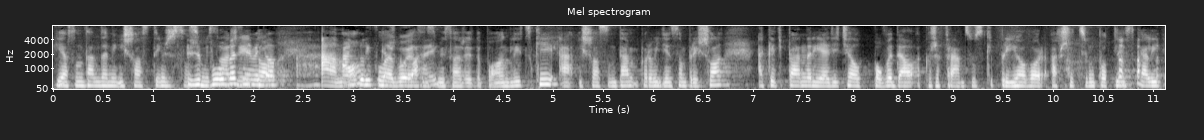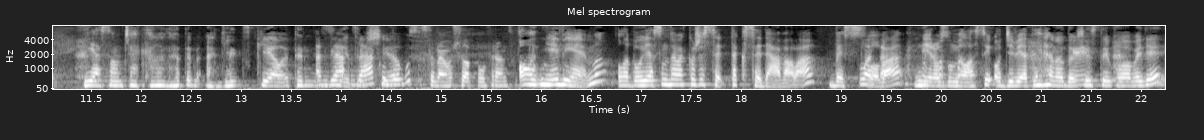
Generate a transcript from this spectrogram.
Ja som tam daný išla s tým, že som že si myslela, že je to... Áno, lebo škola, ja som si myslela, že je to po anglicky a išla som tam, prvý deň som prišla a keď pán riaditeľ povedal akože francúzsky príhovor a všetci mu potliskali, ja som čakala na ten anglický, ale ten A za, za akú dobu si sa naučila po francúzsky? O, neviem, lebo ja som tam akože se, tak sedávala, bez slova, nerozumela si od 9 ráno okay. do 6 po obede,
